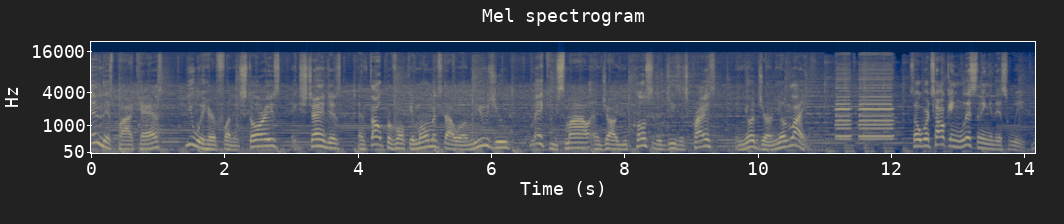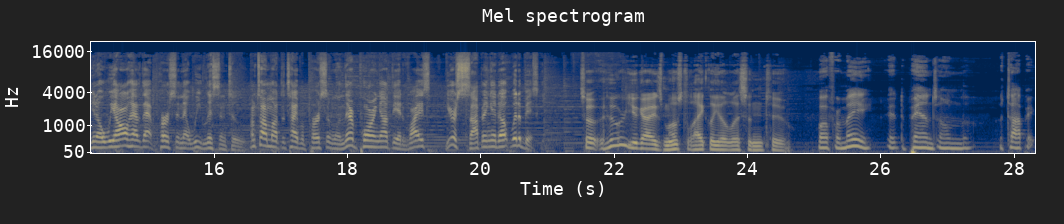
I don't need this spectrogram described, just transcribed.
In this podcast, you will hear funny stories, exchanges, and thought provoking moments that will amuse you, make you smile, and draw you closer to Jesus Christ in your journey of life. So we're talking listening this week. You know, we all have that person that we listen to. I'm talking about the type of person when they're pouring out the advice, you're sopping it up with a biscuit. So, who are you guys most likely to listen to? Well, for me, it depends on the, the topic.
